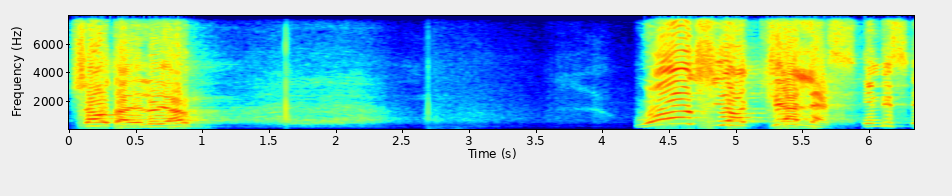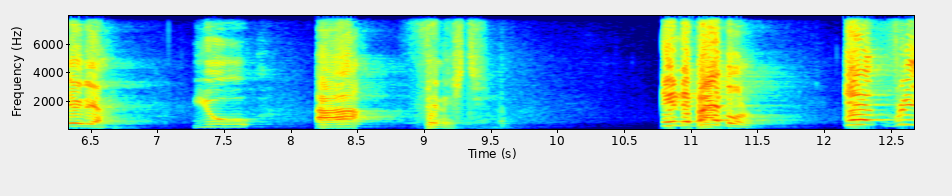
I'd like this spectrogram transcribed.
Shout hallelujah. Once you are careless in this area, you are finished. In the Bible, every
